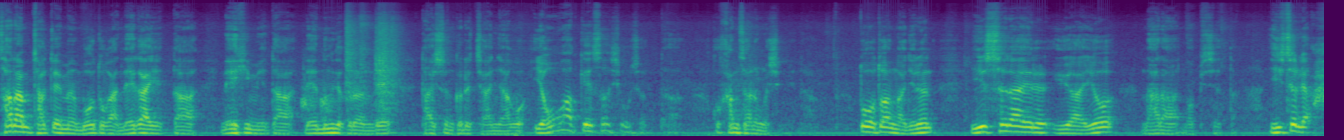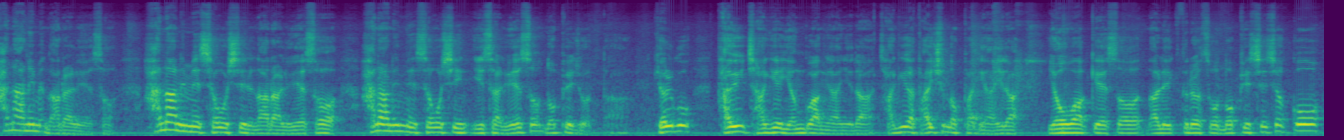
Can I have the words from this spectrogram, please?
사람 잘 되면 모두가 내가 있다, 내 힘이다, 내 능력 그러는데 다윗은 그렇지 않냐고 여호와께서 세우셨다. 그 감사하는 것입니다. 또 또 한 가지는 이스라엘을 위하여 나라 높이셨다. 이스라엘 하나님의 나라를 위해서 하나님의 세우실 나라를 위해서 하나님의 세우신 이스라엘 위해서 높여주었다. 결국 다윗 자기의 영광이 아니라 자기가 다윗이 높아진 게 아니라 여호와께서 나를 들어서 높이셨고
